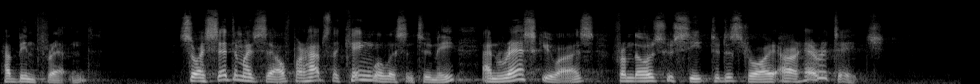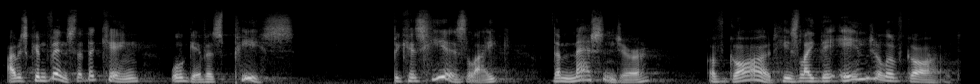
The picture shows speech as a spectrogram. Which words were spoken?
have been threatened. So I said to myself, perhaps the king will listen to me and rescue us from those who seek to destroy our heritage. I was convinced that the king will give us peace because he is like the messenger of God. He's like the angel of God,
